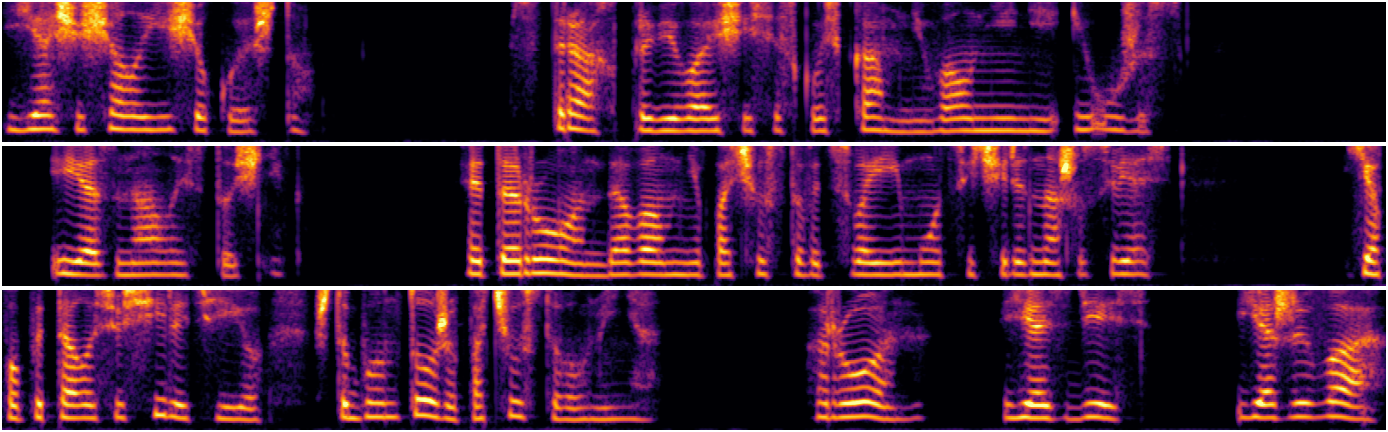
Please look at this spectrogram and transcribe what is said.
я ощущала еще кое-что. Страх, пробивающийся сквозь камни, волнение и ужас. И я знала источник. Это Роан давал мне почувствовать свои эмоции через нашу связь. Я попыталась усилить ее, чтобы он тоже почувствовал меня. Рон, Я здесь. Я жива.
